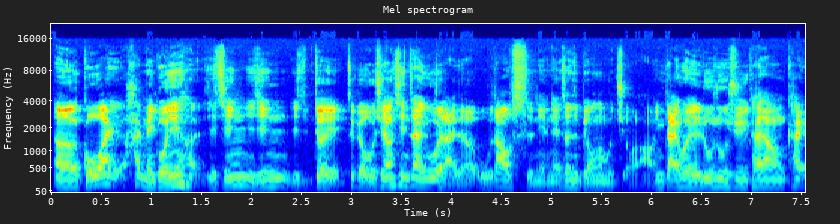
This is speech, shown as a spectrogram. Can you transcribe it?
呃，国外还美国已经很已经已经已经对这个，我相信在未来的五到十年内，甚至不用那么久了，应该会陆陆续续开张开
